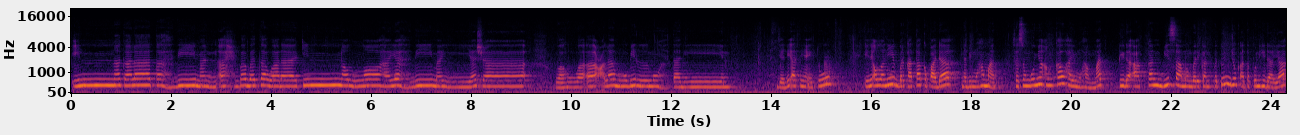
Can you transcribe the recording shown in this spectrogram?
Innaka la tahdi man ahbabta walakinna Allah yahdi man yasha Jadi artinya itu ini Allah ini berkata kepada Nabi Muhammad, sesungguhnya engkau hai Muhammad tidak akan bisa memberikan petunjuk ataupun hidayah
